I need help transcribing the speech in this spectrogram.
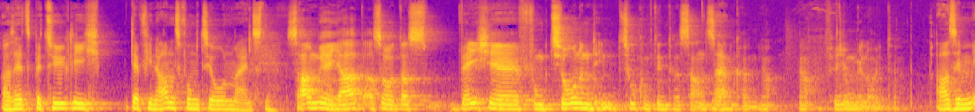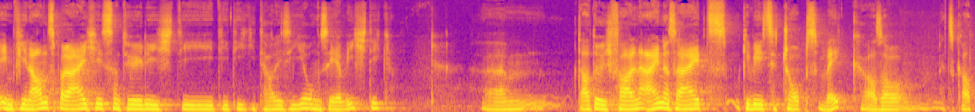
Also jetzt bezüglich der Finanzfunktion meinst du? Sagen wir ja, also dass welche Funktionen in Zukunft interessant sein ja. können ja, ja, für junge Leute. Also im, im Finanzbereich ist natürlich die, die Digitalisierung sehr wichtig. Ähm, dadurch fallen einerseits gewisse Jobs weg. Also jetzt gerade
